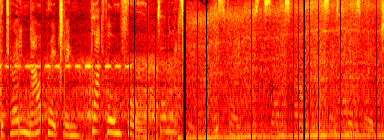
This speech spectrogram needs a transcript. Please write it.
The train now approaching platform 4 terminates here. This train is the service from St Helens Bridge.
